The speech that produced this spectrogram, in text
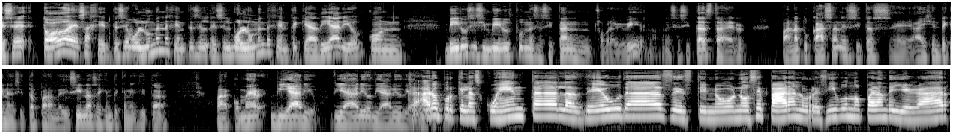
ese, toda esa gente, ese volumen de gente, es el, es el volumen de gente que a diario, con virus y sin virus, pues necesitan sobrevivir. Necesitas traer pan a tu casa, necesitas, eh, hay gente que necesita para medicinas, hay gente que necesita para comer diario, diario, diario, diario. Claro, porque las cuentas, las deudas, este, no, no se paran, los recibos no paran de llegar,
